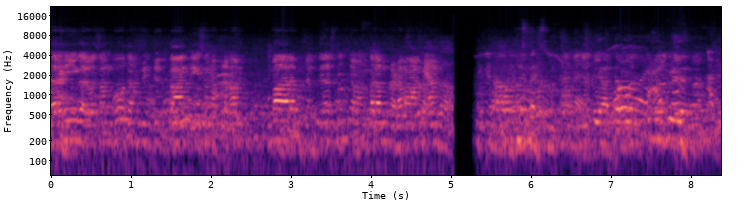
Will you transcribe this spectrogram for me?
धरणी गर्भसंभूतं विद्युत्कान्ति समप्रभं సంభారం శక్తిరస్మించ మంగళం ప్రణమామ్యాం. అది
